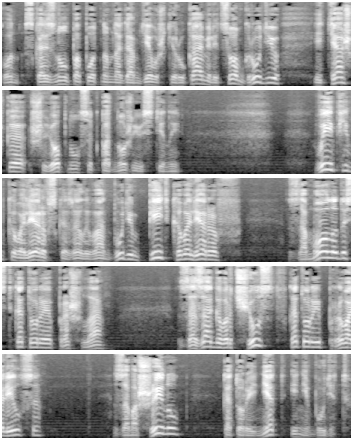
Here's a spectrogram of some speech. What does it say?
Он скользнул по потным ногам девушки руками, лицом, грудью и тяжко шлепнулся к подножию стены. «Выпьем, кавалеров», — сказал Иван, — «будем пить, кавалеров» за молодость, которая прошла, за заговор чувств, который провалился, за машину, которой нет и не будет.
